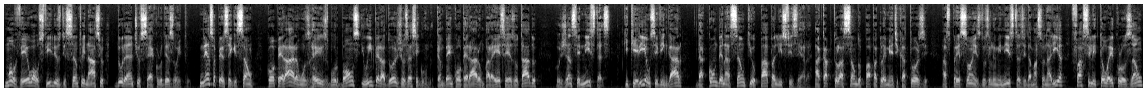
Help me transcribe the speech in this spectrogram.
moveu aos filhos de Santo Inácio durante o século XVIII. Nessa perseguição, cooperaram os reis Bourbons e o imperador José II. Também cooperaram para esse resultado os jansenistas, que queriam se vingar da condenação que o Papa lhes fizera. A capitulação do Papa Clemente XIV, as pressões dos iluministas e da maçonaria facilitou a eclosão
